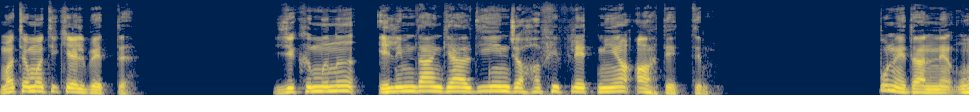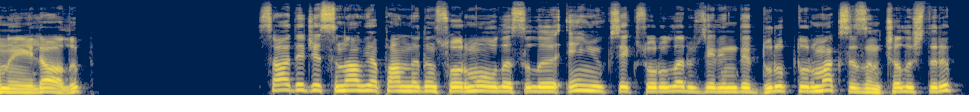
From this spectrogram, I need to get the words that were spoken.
Matematik elbette. Yıkımını elimden geldiğince hafifletmeye ahdettim. Bu nedenle onu ele alıp, sadece sınav yapanların sorma olasılığı en yüksek sorular üzerinde durup durmaksızın çalıştırıp,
